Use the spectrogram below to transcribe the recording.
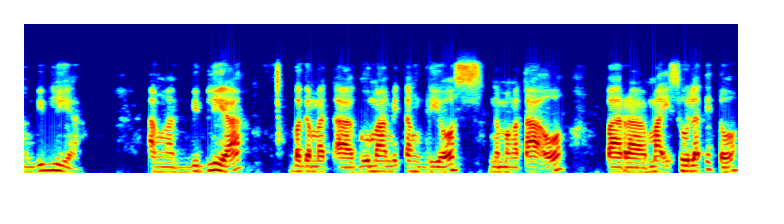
ng Biblia. Ang uh, Biblia, bagamat uh, gumamit ang Diyos ng mga tao para maisulat ito,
